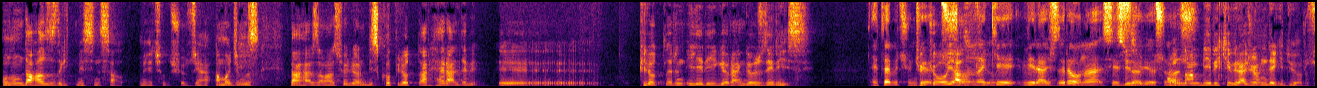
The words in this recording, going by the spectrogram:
onun daha hızlı gitmesini sağlamaya çalışıyoruz. Yani amacımız ben her zaman söylüyorum biz kopilotlar herhalde bir, e, pilotların ileriyi gören gözleriyiz. E tabii çünkü, Çünkü o sonraki virajları ona siz Biz söylüyorsunuz. ondan bir iki viraj önde gidiyoruz.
